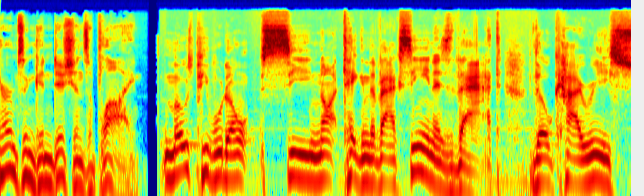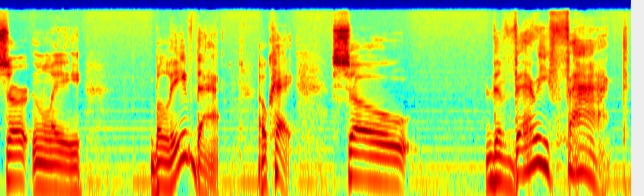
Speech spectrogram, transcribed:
Terms and conditions apply. Most people don't see not taking the vaccine as that, though Kyrie certainly believed that. Okay, so the very fact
